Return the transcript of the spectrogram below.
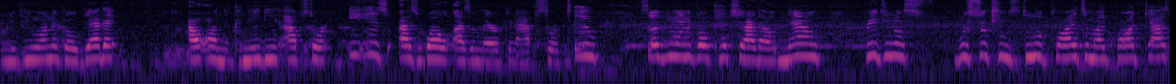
and if you want to go get it, out on the Canadian App Store. It is as well as American App Store too. So if you want to go catch that out now, regional restrictions do apply to my podcast.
